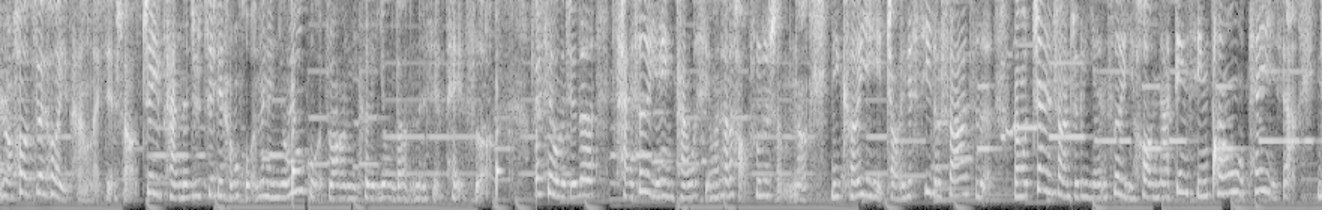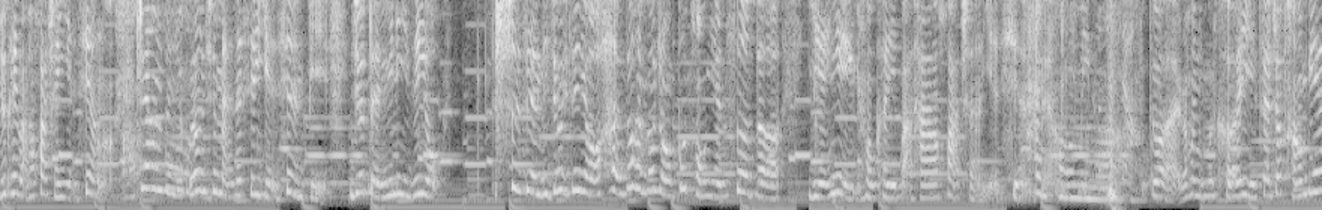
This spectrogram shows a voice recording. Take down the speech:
然后最后一盘我来介绍这一盘呢，就是最近很火的那个牛油果妆，你可以用到的那些配色。而且我觉得彩色的眼影盘，我喜欢它的好处是什么呢？你可以找一个细的刷子，然后蘸上这个颜色以后，拿定型喷雾喷一下，你就可以把它画成眼线了。这样子你就不用去买那些眼线笔，你就等于你已经有。世界你就已经有很多很多种不同颜色的眼影，然后可以把它画成眼线，太聪明了。对，然后你们可以在这旁边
